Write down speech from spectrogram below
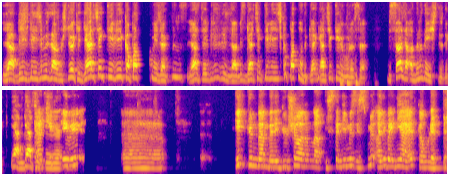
Ya bir izleyicimiz yazmış. Diyor ki Gerçek TV'yi kapatmayacaktınız. Ya sevgili izleyiciler biz Gerçek TV'yi hiç kapatmadık ya. Gerçek TV burası. Biz sadece adını değiştirdik. Yani Gerçek, Gerçek TV TV e, ilk günden beri Gülşah Hanım'la istediğimiz ismi Ali Bey nihayet kabul etti.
